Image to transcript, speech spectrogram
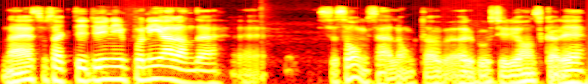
nej, som sagt, det, det är en imponerande säsong så här långt av Örebro Syrianska. Det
